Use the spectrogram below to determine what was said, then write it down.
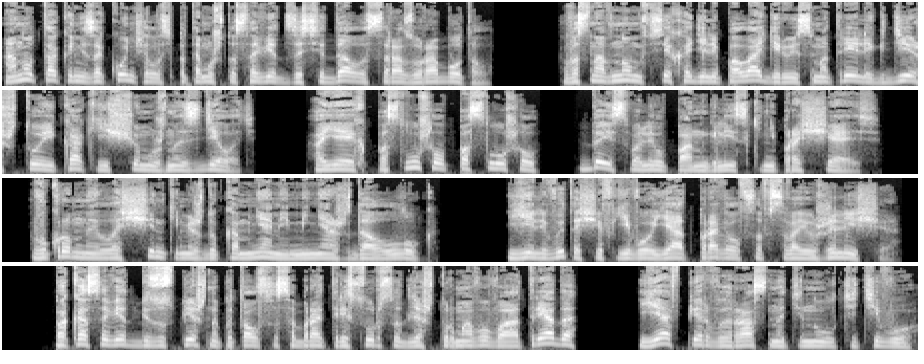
Оно так и не закончилось, потому что совет заседал и сразу работал. В основном все ходили по лагерю и смотрели, где, что и как еще можно сделать. А я их послушал-послушал, да и свалил по-английски, не прощаясь. В укромной лощинке между камнями меня ждал лук. Еле вытащив его, я отправился в свое жилище. Пока совет безуспешно пытался собрать ресурсы для штурмового отряда, я в первый раз натянул тетиву,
